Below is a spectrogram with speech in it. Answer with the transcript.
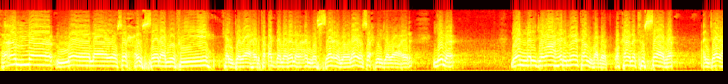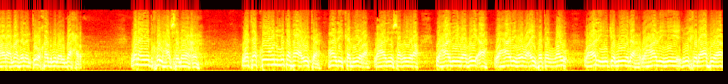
فأما ما لا يصح السلم فيه كالجواهر تقدم لنا أن السلم لا يصح بالجواهر. لما؟ لأن الجواهر ما تنضبط وكانت في السابق الجوهرة مثلا تؤخذ من البحر ولا يدخلها صناعة وتكون متفاوتة هذه كبيرة وهذه صغيرة وهذه وضيئة وهذه ضعيفة الضوء وهذه جميلة وهذه بخلافها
